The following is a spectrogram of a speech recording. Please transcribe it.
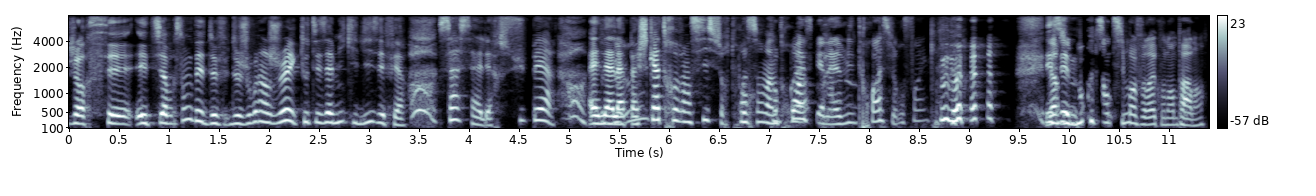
Genre, c'est. Et tu as l'impression de, jouer un jeu avec tous tes amis qui lisent et faire oh, ça, ça a l'air super. Oh, elle De la page 86 sur Pour- Pourquoi 323. est-ce qu'elle a mis 3 sur 5 Et D'ailleurs, c'est- J'ai beaucoup de sentiments, il faudrait qu'on en parle. hein.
